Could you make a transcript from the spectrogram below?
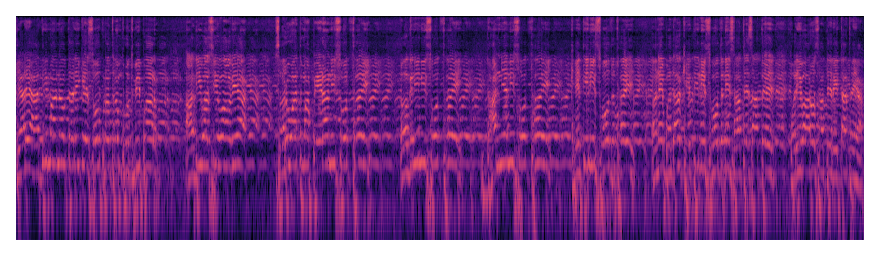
ત્યારે આદિમાનવ તરીકે સૌપ્રથમ પૃથ્વી પર આદિવાસીઓ આવ્યા. શરૂઆતમાં પેડાની શોધ થઈ, અગ્નિની શોધ થઈ, ધાન્યની શોધ થઈ, ખેતીની શોધ થઈ અને બધા ખેતીની શોધની સાથે સાથે પરિવારો સાથે રહેતા થયા.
